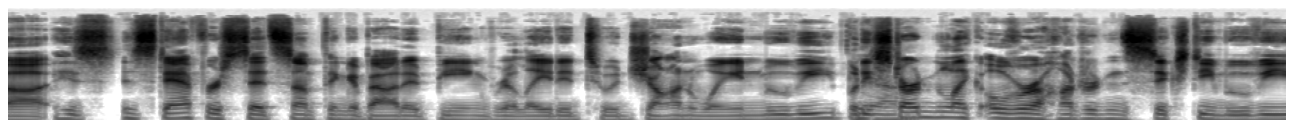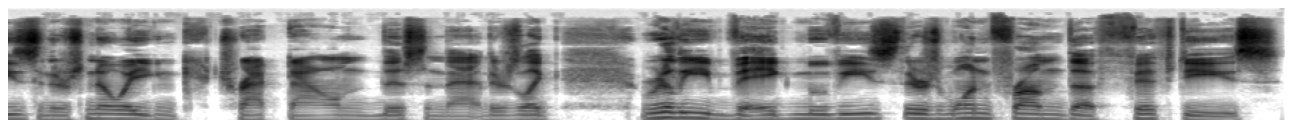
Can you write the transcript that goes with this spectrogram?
Uh, his his staffer said something about it being related to a John Wayne movie, but he Yeah. in like over 160 movies, and there's no way you can track down this and that. There's like really vague movies. There's one from the 50s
